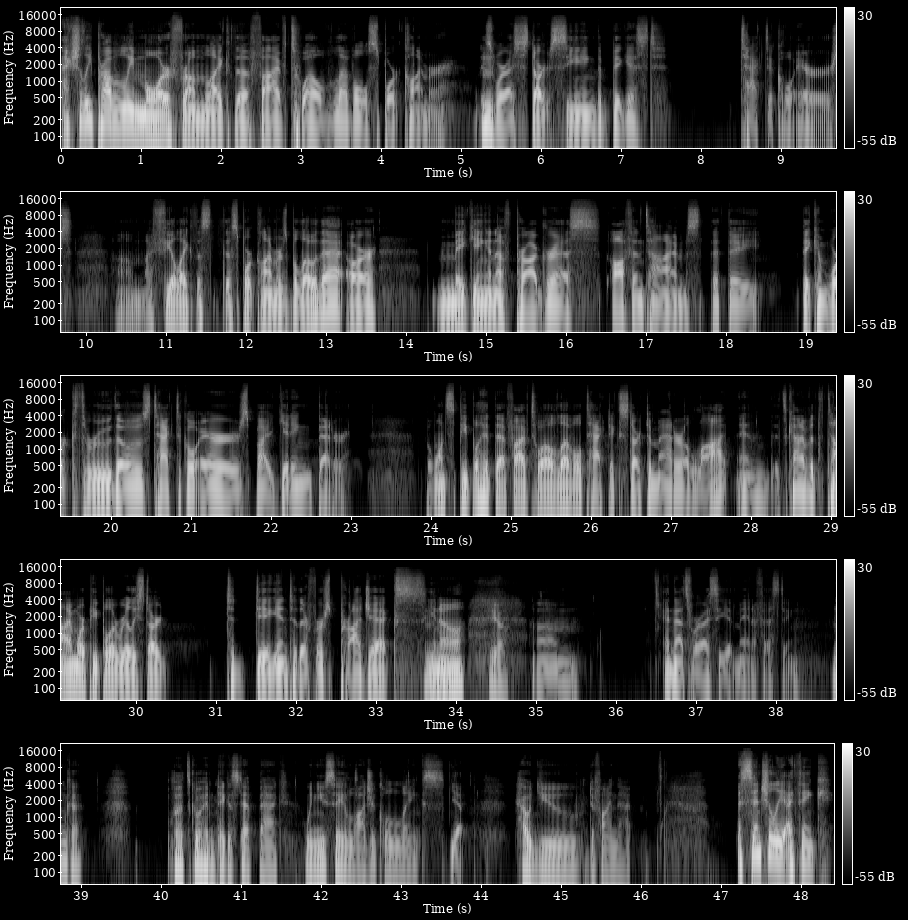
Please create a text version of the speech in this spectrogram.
actually probably more from like the 512 level sport climber is Hmm. where I start seeing the biggest tactical errors. Um, I feel like the the sport climbers below that are making enough progress oftentimes that they they can work through those tactical errors by getting better. But once people hit that 512 level, tactics start to matter a lot. And it's kind of at the time where people are really start to dig into their first projects, you Mhm. know? Yeah. Um, and that's where I see it manifesting. Okay. Let's go ahead and take a step back. When you say logical links, Yep. how would you define that? essentially i think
